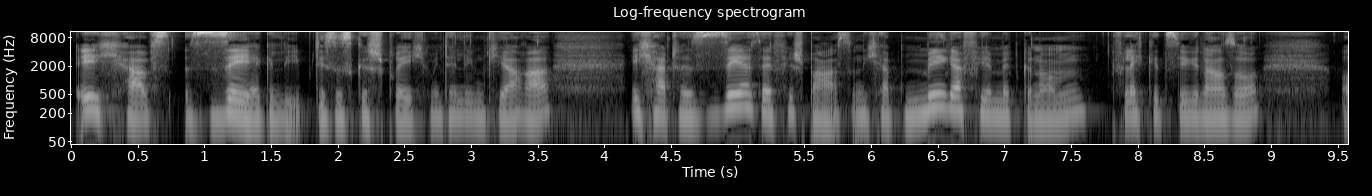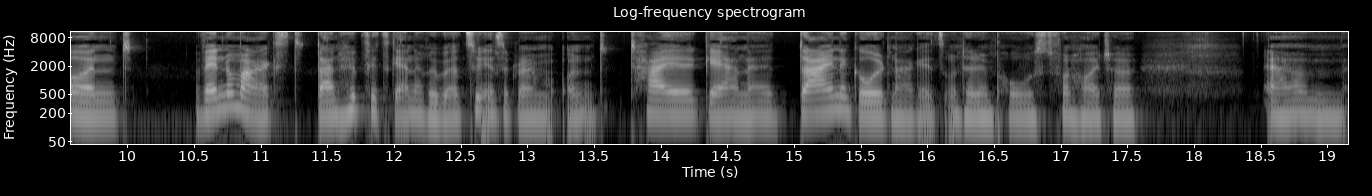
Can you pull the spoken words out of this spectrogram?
Ich habe es sehr geliebt, dieses Gespräch mit der lieben Chiara. Ich hatte sehr, sehr viel Spaß und ich habe mega viel mitgenommen. Vielleicht geht es dir genauso. Und wenn du magst, dann hüpf jetzt gerne rüber zu Instagram und teil gerne deine Gold Nuggets unter dem Post von heute, ähm,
